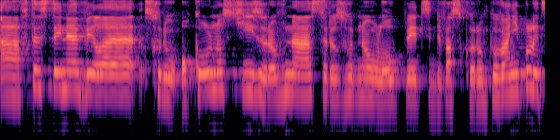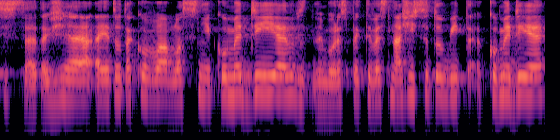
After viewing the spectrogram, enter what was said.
A v té stejné vile shodou okolností zrovna se rozhodnou loupit dva skorumpovaní policisté. Takže je to taková vlastně komedie, nebo respektive snaží se to být komedie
